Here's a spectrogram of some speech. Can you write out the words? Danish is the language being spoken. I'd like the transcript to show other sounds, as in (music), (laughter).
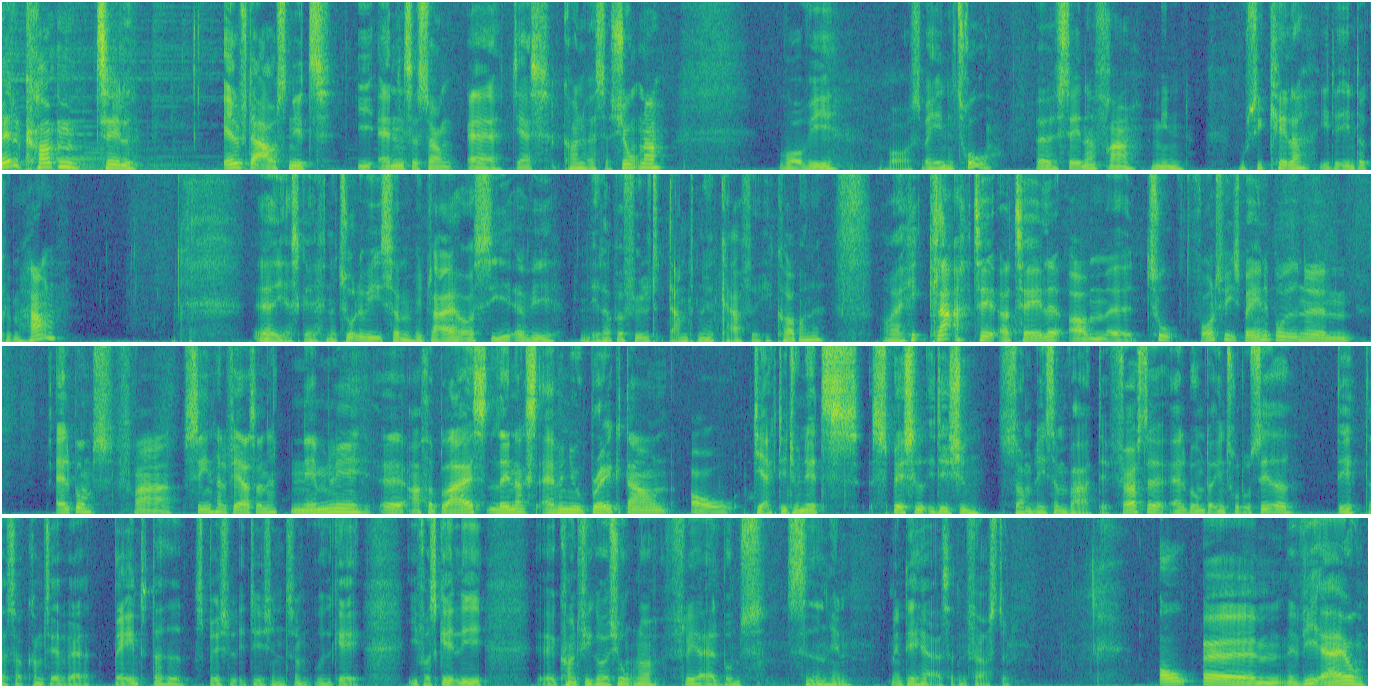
Velkommen til 11. afsnit i anden sæson af Jazz Konversationer, hvor vi, vores vane tro, øh, sender fra min musikkælder i det indre København. Øh, jeg skal naturligvis, som vi plejer, også sige, at vi netop har fyldt dampende kaffe i kopperne, og er helt klar til at tale om øh, to forholdsvis banebrydende albums fra sen 70'erne, nemlig uh, Arthur Bly's Lennox Avenue Breakdown og Jack DeJohnette's Special Edition, som ligesom var det første album, der introducerede det, der så kom til at være et band, der hed Special Edition, som udgav i forskellige uh, konfigurationer flere albums sidenhen. Men det her er altså den første. Og øh, vi er jo,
